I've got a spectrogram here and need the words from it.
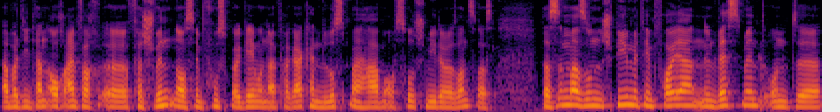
aber die dann auch einfach äh, verschwinden aus dem Fußballgame und einfach gar keine Lust mehr haben auf Social Media oder sonst was. Das ist immer so ein Spiel mit dem Feuer, ein Investment und äh,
